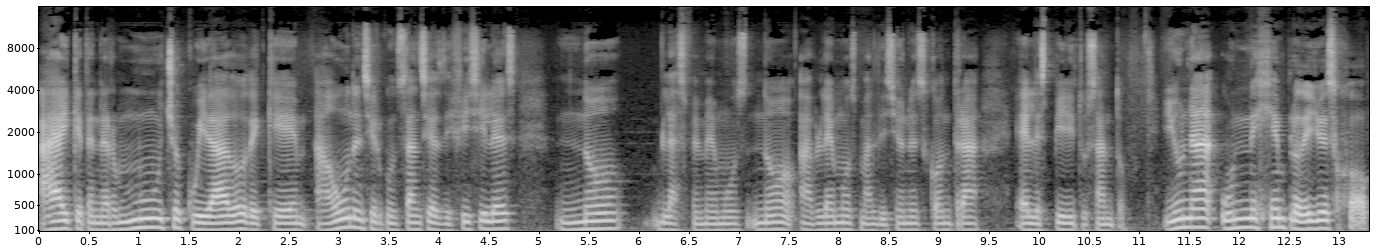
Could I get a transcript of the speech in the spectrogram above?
Hay que tener mucho cuidado de que aún en circunstancias difíciles no blasfememos, no hablemos maldiciones contra el Espíritu Santo. Y una, un ejemplo de ello es Job.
